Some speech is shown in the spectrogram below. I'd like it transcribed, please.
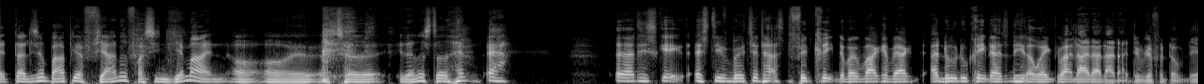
øh, der ligesom bare bliver fjernet fra sin hjemmeegn og, og, øh, og taget et andet sted hen. Ja. Ja, det sker. Steve Merchant har sådan en fedt grin, der man bare kan mærke, at nu, nu griner han sådan helt oprigtigt. Bare, Nej, nej, nej, nej, det bliver for dumt det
